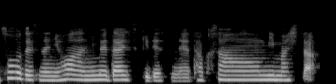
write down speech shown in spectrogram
そうですね、日本アニメ大好きですね。たくさん見ました。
